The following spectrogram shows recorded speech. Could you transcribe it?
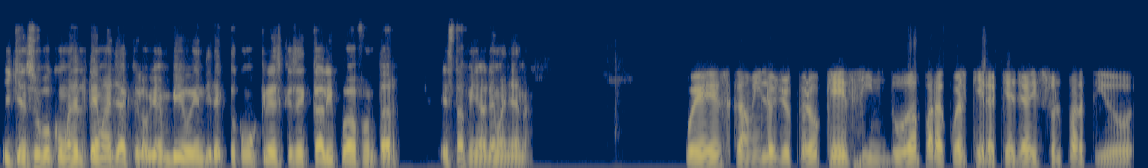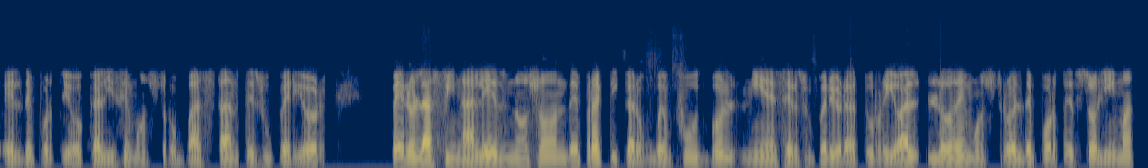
y quien supo cómo es el tema ya, que lo vio en vivo y en directo, ¿cómo crees que ese Cali puede afrontar esta final de mañana? Pues Camilo, yo creo que sin duda para cualquiera que haya visto el partido, el Deportivo Cali se mostró bastante superior, pero las finales no son de practicar un buen fútbol ni de ser superior a tu rival, lo demostró el Deportes Solima,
